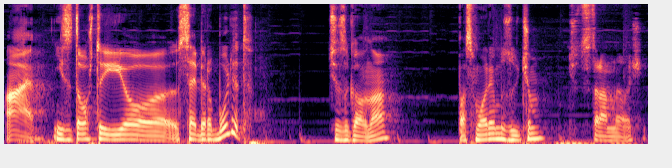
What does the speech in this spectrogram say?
А, из-за того, что ее сайбербулит? Что за говно? Посмотрим, изучим. Что-то странное очень.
